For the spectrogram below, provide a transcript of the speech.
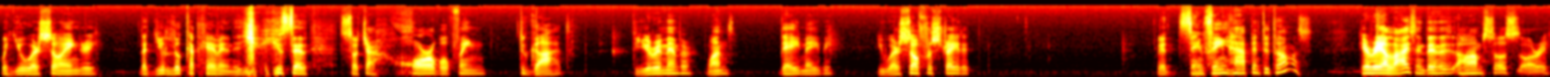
when you were so angry that you look at heaven and you said such a horrible thing to God? Do you remember one day maybe? You were so frustrated. The same thing happened to Thomas. He realized, and then, oh, I'm so sorry.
